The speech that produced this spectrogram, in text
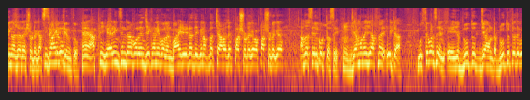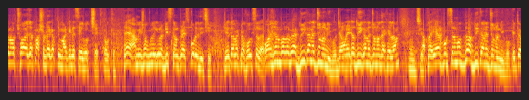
তিন হাজার একশো টাকা আপনি বাইরে কিন্তু। হ্যাঁ আপনি হেয়ারিং সেন্টার বলেন যেখানে বলেন বাইরে এটা দেখবেন আপনার চার হাজার পাঁচশো টাকা বা পাঁচশো টাকা আপনার সেল করতেছে। যেমন এই যে আপনার এটা বুঝতে পারছেন? এই যে ব্লুটুথ যেমনটা ব্লুটুথটা দেখবেন ছয় হাজার পাঁচশো টাকা আপনি মার্কেটে সেল হচ্ছে। Okay. হ্যাঁ আমি সবগুলো এগুলো ডিসকাউন্ট প্রাইস করে দিচ্ছি। যেহেতু আমি একটা হোলসেলার অনেকজন বলবে দুই কানের জন্য নিব। যেমন এটা দুই কানের জন্য দেখালাম। আপনার এয়ারপোর্টস এর মধ্যে দুই কানের জন্য নিব। এটা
